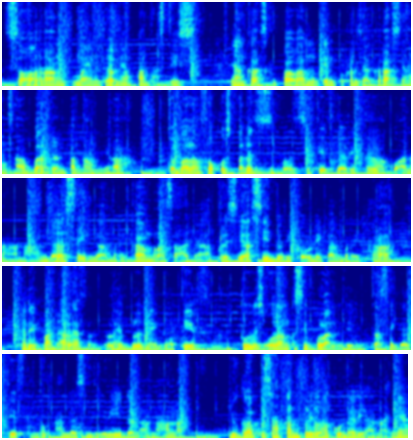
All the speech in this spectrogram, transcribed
seorang pemain drum yang fantastis yang keras kepala mungkin pekerja keras yang sabar dan pantang menyerah. Cobalah fokus pada sisi positif dari perilaku anak-anak Anda sehingga mereka merasa ada apresiasi dari keunikan mereka daripada label negatif. Tulis ulang kesimpulan identitas negatif untuk Anda sendiri dan anak-anak. Juga pisahkan perilaku dari anaknya.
